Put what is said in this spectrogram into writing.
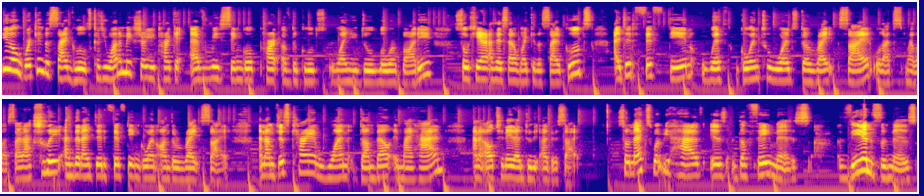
you know, working the side glutes because you want to make sure you target every single part of the glutes when you do lower body. So here, as I said, I'm working the side glutes. I did 15 with going towards the right side. Well, that's my left side actually. And then I did 15 going on the right side. And I'm just carrying one dumbbell in my hand and I alternate and do the other side. So next what we have is the famous the infamous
